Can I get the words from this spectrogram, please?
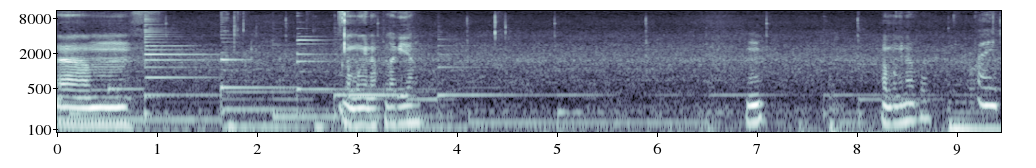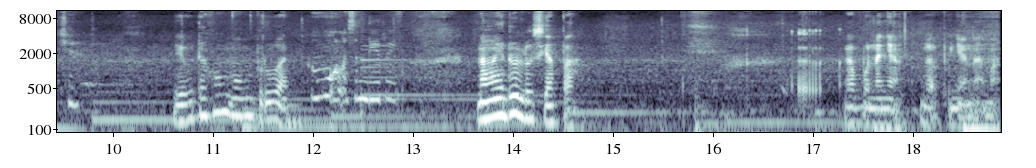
Um, ngomongin apa lagi yang? Hmm? ngomongin apa? Aja. Ya udah ngomong buruan? Ngomong sendiri? Namanya dulu siapa? Nggak pun nanya nggak punya nama.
